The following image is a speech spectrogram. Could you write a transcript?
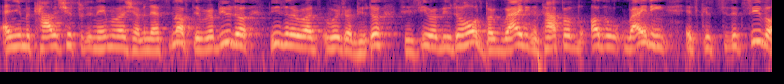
and you Makadish it for the name of Hashem, and that's enough. The Rabbi these are the words Rabbi So you see Rabbi holds, but writing on top of other writing, it's considered ksiva.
